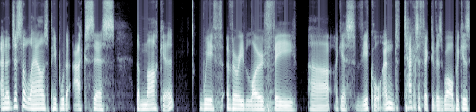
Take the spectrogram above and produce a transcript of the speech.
and it just allows people to access the market with a very low fee, uh, I guess, vehicle and tax effective as well. Because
